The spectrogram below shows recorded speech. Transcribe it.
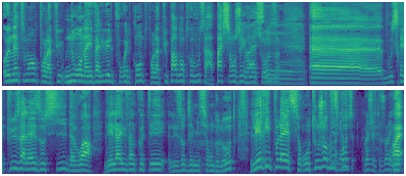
honnêtement, pour la plus, nous, on a évalué le pour et le contre. Pour la plupart d'entre vous, ça va pas changer Ouais, grand chose. c'est- Euh, vous serez plus à l'aise aussi d'avoir les lives d'un côté, les autres émissions de l'autre. Les replays seront toujours Oh, dispo. regarde. Moi, j'ai toujours les Ouais.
